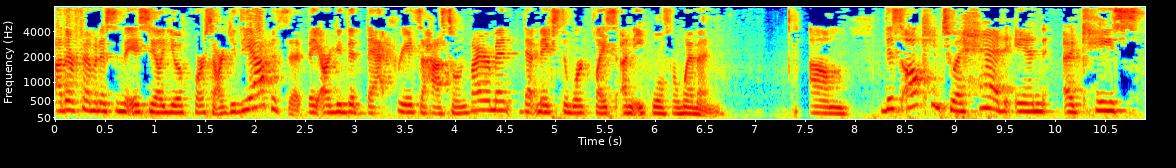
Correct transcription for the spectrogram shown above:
Other feminists in the ACLU, of course, argued the opposite. They argued that that creates a hostile environment that makes the workplace unequal for women. Um, this all came to a head in a case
